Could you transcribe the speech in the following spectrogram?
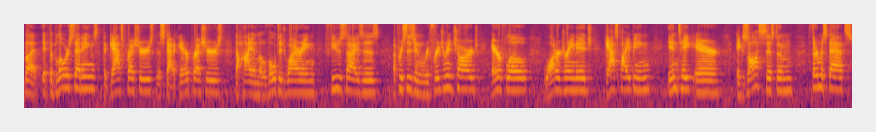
but if the blower settings, the gas pressures, the static air pressures, the high and low voltage wiring, fuse sizes, a precision refrigerant charge, airflow, water drainage, gas piping, intake air, exhaust system, thermostats,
